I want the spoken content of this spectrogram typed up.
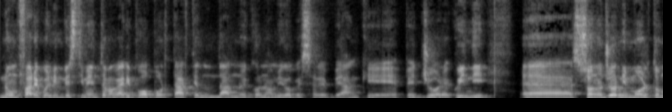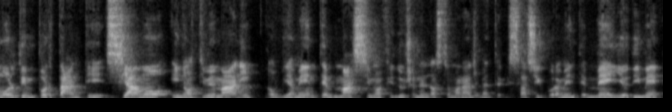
non fare quell'investimento magari può portarti ad un danno economico che sarebbe anche peggiore. Quindi eh, sono giorni molto molto importanti. Siamo in ottime mani, ovviamente, massima fiducia nel nostro management che sa sicuramente meglio di me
